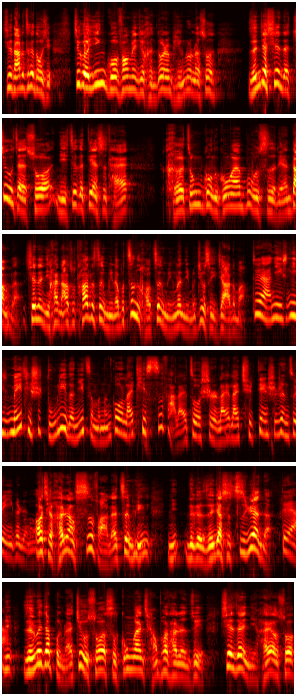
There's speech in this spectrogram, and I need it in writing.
就拿了这个东西，结果英国方面就很多人评论了说。人家现在就在说你这个电视台和中共的公安部是连档的，现在你还拿出他的证明来，不正好证明了你们就是一家的吗？对啊，你你媒体是独立的，你怎么能够来替司法来做事，来来去电视认罪一个人呢？而且还让司法来证明你那个人家是自愿的。对啊，你人家本来就说是公安强迫他认罪，现在你还要说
